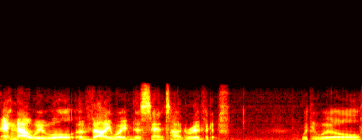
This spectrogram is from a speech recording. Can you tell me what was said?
And now we will evaluate this antiderivative. We will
